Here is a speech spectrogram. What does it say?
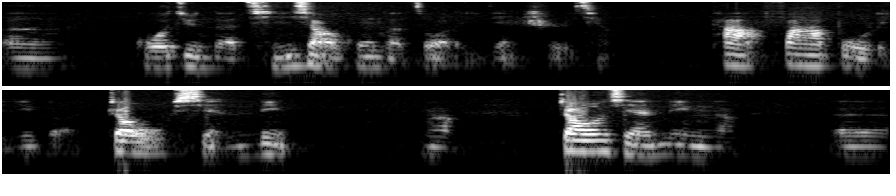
呃国君的秦孝公呢，做了一件事情，他发布了一个招贤令啊。招贤令呢，呃，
